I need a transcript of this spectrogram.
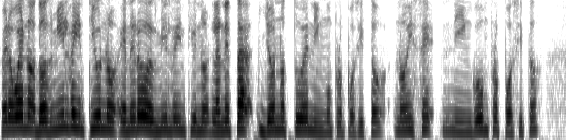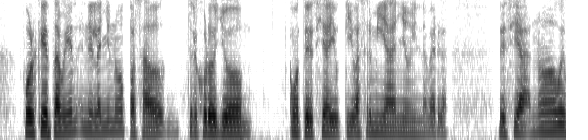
Pero bueno, 2021, enero 2021. La neta, yo no tuve ningún propósito. No hice ningún propósito. Porque también en el año nuevo pasado, te lo juro, yo, como te decía, que iba a ser mi año y la verga. decía, no, güey,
